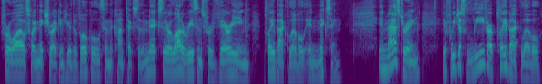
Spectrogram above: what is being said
for a while so I make sure I can hear the vocals in the context of the mix. There are a lot of reasons for varying playback level in mixing. In mastering, if we just leave our playback level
